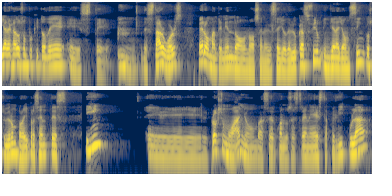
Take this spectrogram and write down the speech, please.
y alejados un poquito de, este, de Star Wars, pero manteniéndonos en el sello de Lucasfilm, Indiana Jones 5 estuvieron por ahí presentes y eh, el próximo año va a ser cuando se estrene esta película.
